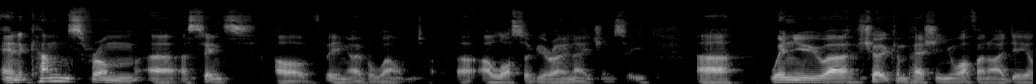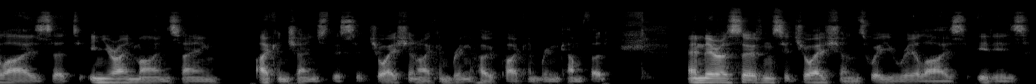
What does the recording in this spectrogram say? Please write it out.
and it comes from uh, a sense of being overwhelmed a loss of your own agency. When you uh, show compassion, you often idealize it in your own mind, saying, I can change this situation, I can bring hope, I can bring comfort. And there are certain situations where you realize it is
